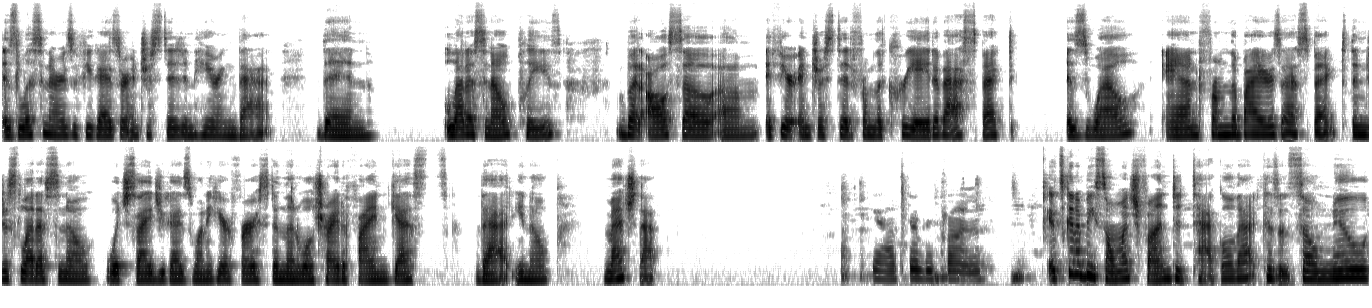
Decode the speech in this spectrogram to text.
as listeners, if you guys are interested in hearing that, then let us know, please. But also, um, if you're interested from the creative aspect as well, and from the buyer's aspect, then just let us know which side you guys want to hear first, and then we'll try to find guests that, you know, match that. Yeah, it's gonna be fun. It's going to be so much fun to tackle that because it's so new.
